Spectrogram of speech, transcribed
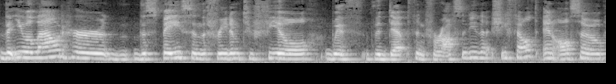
that you allowed her the space and the freedom to feel with the depth and ferocity that she felt, and also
